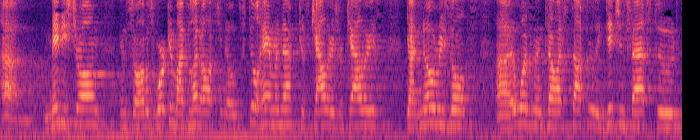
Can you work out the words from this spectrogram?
uh, maybe strong. And so I was working my butt off, you know, still hammering that because calories were calories, got no results. Uh, it wasn't until I stopped really ditching fast food,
